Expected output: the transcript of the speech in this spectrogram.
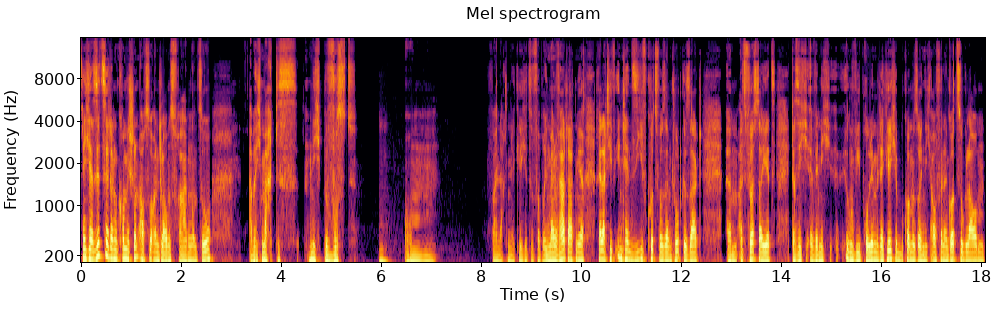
wenn ich da sitze, dann komme ich schon auch so an Glaubensfragen und so, aber ich mache das nicht bewusst, um Weihnachten in der Kirche zu verbringen. Mein Vater hat mir relativ intensiv kurz vor seinem Tod gesagt, ähm, als Förster jetzt, dass ich, äh, wenn ich irgendwie Probleme mit der Kirche bekomme, soll ich nicht aufhören, an Gott zu glauben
